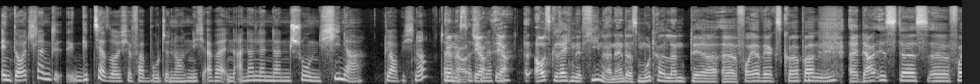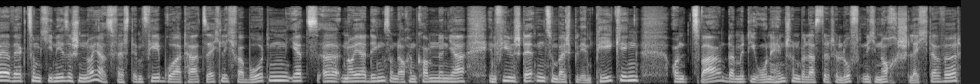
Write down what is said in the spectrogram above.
In Deutschland gibt es ja solche Verbote noch nicht, aber in anderen Ländern schon. China, glaube ich, ne? Da genau, ja, ja. Ausgerechnet China, ne, das Mutterland der äh, Feuerwerkskörper. Mhm. Äh, da ist das äh, Feuerwerk zum chinesischen Neujahrsfest im Februar tatsächlich verboten, jetzt äh, neuerdings und auch im kommenden Jahr in vielen Städten, zum Beispiel in Peking. Und zwar, damit die ohnehin schon belastete Luft nicht noch schlechter wird.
